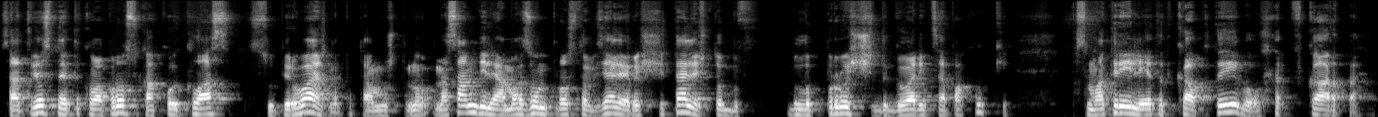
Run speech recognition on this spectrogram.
Соответственно, это к вопросу, какой класс супер важно, потому что, ну, на самом деле, Amazon просто взяли, рассчитали, чтобы было проще договориться о покупке, посмотрели этот cap table в карта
